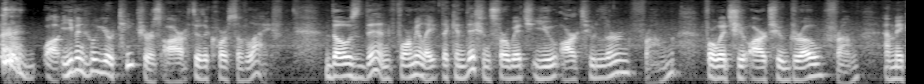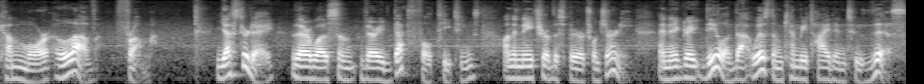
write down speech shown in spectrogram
well, even who your teachers are through the course of life. Those then formulate the conditions for which you are to learn from, for which you are to grow from, and become more love from. Yesterday, there was some very depthful teachings on the nature of the spiritual journey. And a great deal of that wisdom can be tied into this.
